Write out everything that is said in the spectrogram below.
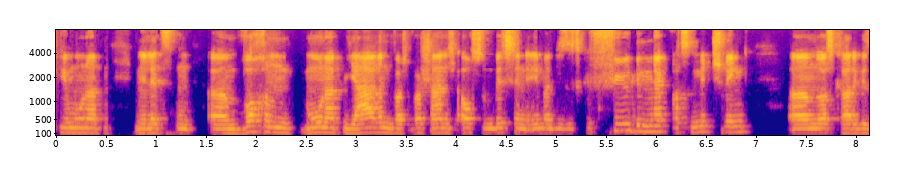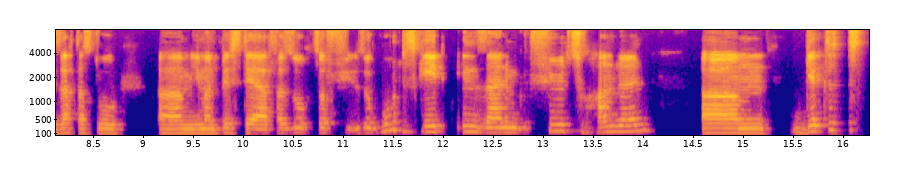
vier Monaten, in den letzten ähm, Wochen, Monaten, Jahren wahrscheinlich auch so ein bisschen immer dieses Gefühl gemerkt, was mitschwingt. Ähm, du hast gerade gesagt, dass du ähm, jemand bist, der versucht, so, viel, so gut es geht, in seinem Gefühl zu handeln. Ähm, gibt es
